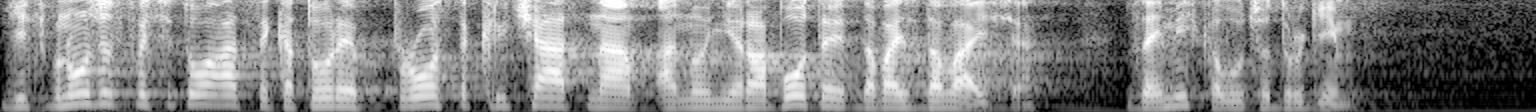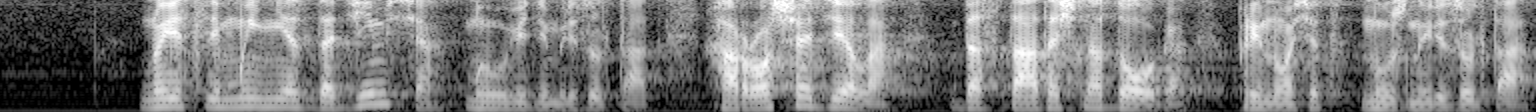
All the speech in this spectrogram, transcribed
Есть множество ситуаций, которые просто кричат нам, оно не работает, давай сдавайся, займись-ка лучше другим. Но если мы не сдадимся, мы увидим результат. Хорошее дело достаточно долго приносит нужный результат.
